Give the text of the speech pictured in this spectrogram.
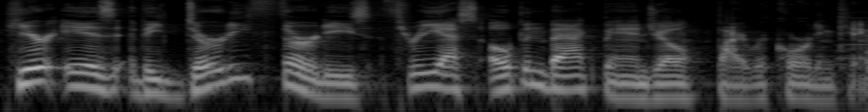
Here is the Dirty 30s 3S open back banjo by Recording King.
